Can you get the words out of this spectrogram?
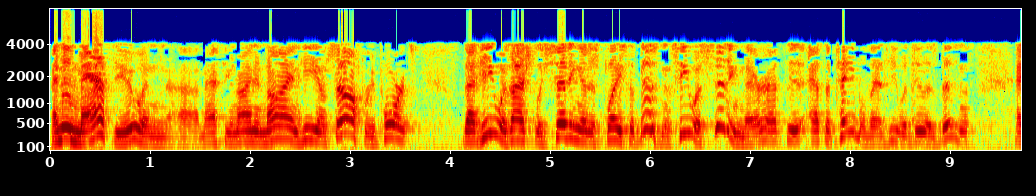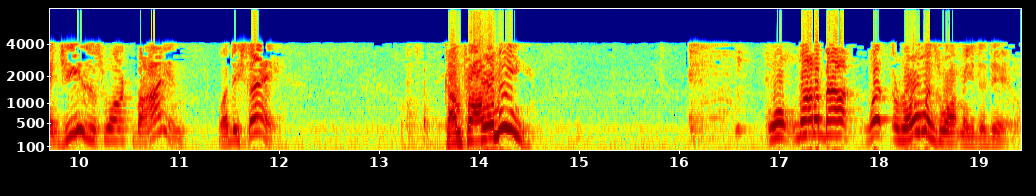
And then Matthew, in uh, Matthew 9 and 9, he himself reports that he was actually sitting at his place of business. He was sitting there at the, at the table that he would do his business. And Jesus walked by, and what did he say? Come follow me. Well, what about what the Romans want me to do?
